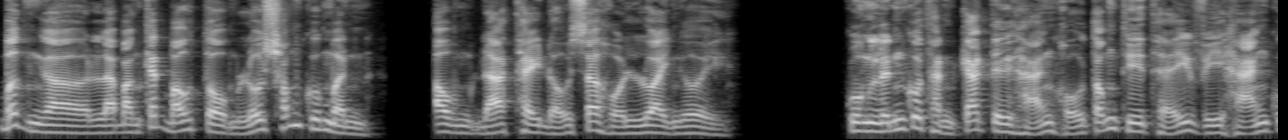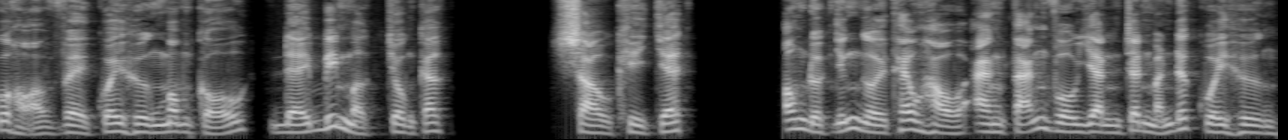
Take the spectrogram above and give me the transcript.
Bất ngờ là bằng cách bảo tồn lối sống của mình, ông đã thay đổi xã hội loài người. Quân lính của thành các tư hãng hộ tống thi thể vị hãng của họ về quê hương Mông Cổ để bí mật chôn cất. Sau khi chết, ông được những người theo hầu an táng vô danh trên mảnh đất quê hương,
